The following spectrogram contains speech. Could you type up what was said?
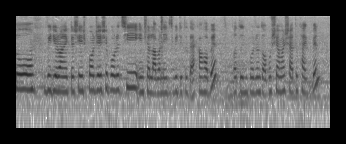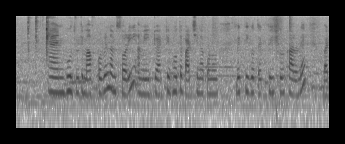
তো ভিডিওর অনেকটা শেষ পর্যায়ে এসে পড়েছি। ইনশাল্লাহ আবার নেক্সট ভিডিওতে দেখা হবে। ততদিন পর্যন্ত অবশ্যই আমার সাথে থাকবেন। অ্যান্ড ভুল ত্রুটি মাফ করবেন আমি সরি আমি একটু অ্যাক্টিভ হতে পারছি না কোনো ব্যক্তিগত একটু ইস্যুর কারণে বাট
